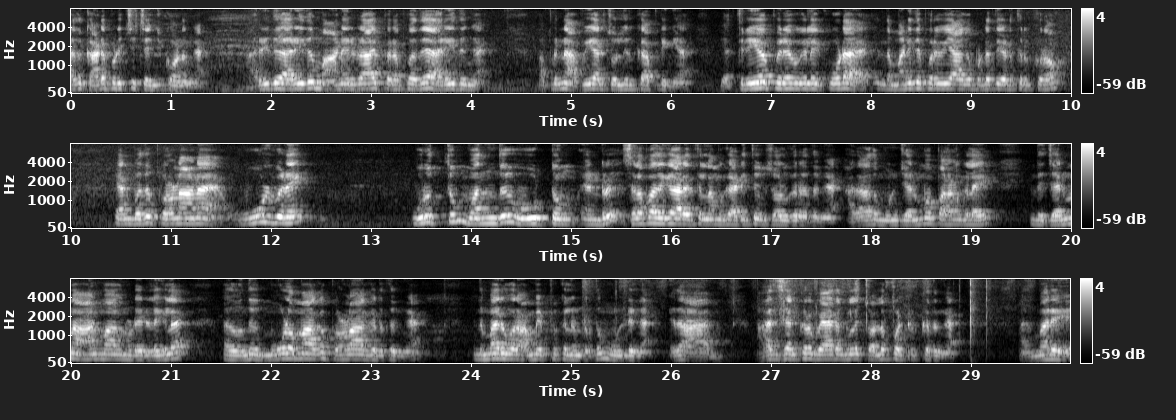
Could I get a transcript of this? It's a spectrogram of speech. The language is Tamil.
அது கடைப்பிடிச்சு செஞ்சுக்கோணுங்க. அரிது அரிது மானிடராய் பிறப்பதே அரிதுங்க. அப்படின்னு அவ்வியார் சொல்லியிருக்கா அப்படிங்க எத்தனையோ பிறவிகளை கூட இந்த மனித பிறவியாகப்பட்டது எடுத்திருக்கிறோம் என்பது புலனான ஊழ்வினை உறுத்தும் வந்து ஊட்டும் என்று சிலப்பதிகாரத்தில் நமக்கு அடித்து சொல்கிறதுங்க. அதாவது முன் ஜென்ம பலன்களை இந்த ஜென்ம ஆன்மாவினுடைய நிலைகளை அது வந்து மூலமாக புலனாகிறதுங்க இந்த மாதிரி ஒரு அமைப்புகள்ன்றதும் உண்டுங்க. இது ஆதிசங்கர வேதங்களில் சொல்லப்பட்டிருக்குதுங்க. அது மாதிரி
